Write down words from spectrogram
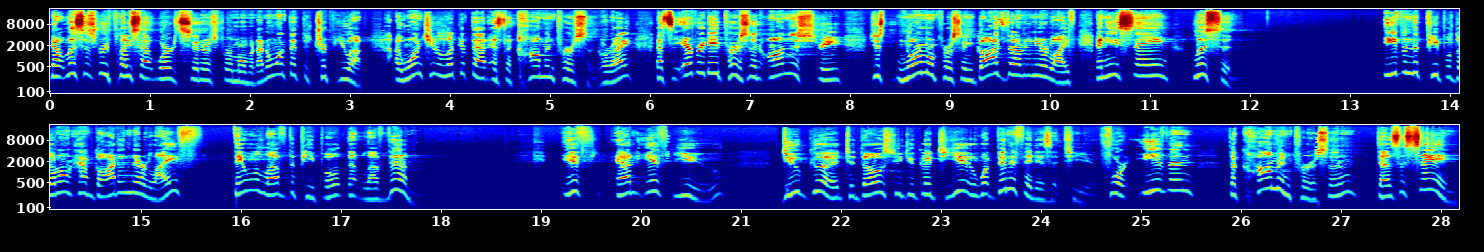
Now, let's just replace that word sinners for a moment. I don't want that to trip you up. I want you to look at that as the common person, all right? That's the everyday person on the street, just normal person. God's not in your life. And he's saying, listen, even the people that don't have God in their life, they will love the people that love them. If, and if you do good to those who do good to you, what benefit is it to you? For even the common person does the same.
